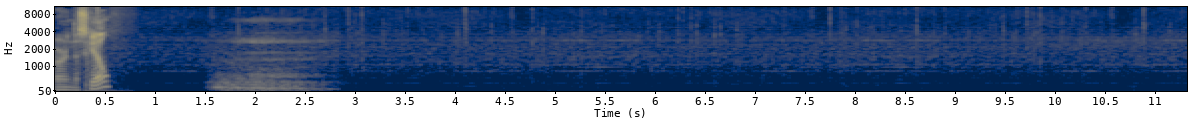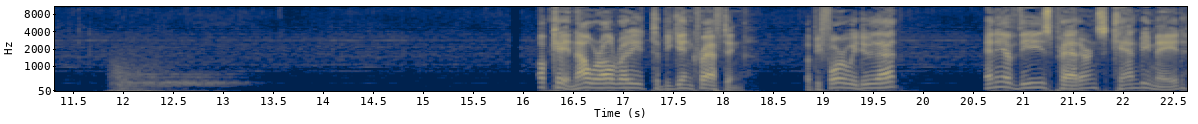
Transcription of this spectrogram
Learn the skill. Okay, now we're all ready to begin crafting. But before we do that, any of these patterns can be made.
